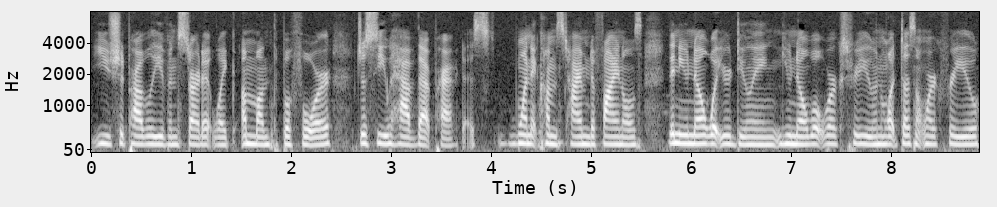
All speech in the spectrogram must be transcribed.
you should probably even start it like a month before, just so you have that practice. When it comes time to finals, then you know what you're doing, you know what works for you and what doesn't work for you,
